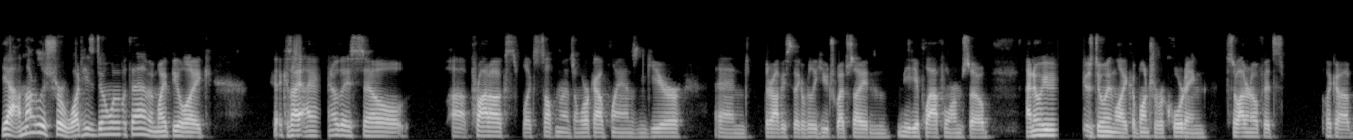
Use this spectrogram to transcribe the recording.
yeah. I'm not really sure what he's doing with them. It might be like because I, I know they sell uh, products like supplements and workout plans and gear, and they're obviously like a really huge website and media platform. So I know he was doing like a bunch of recording so I don't know if it's like a,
